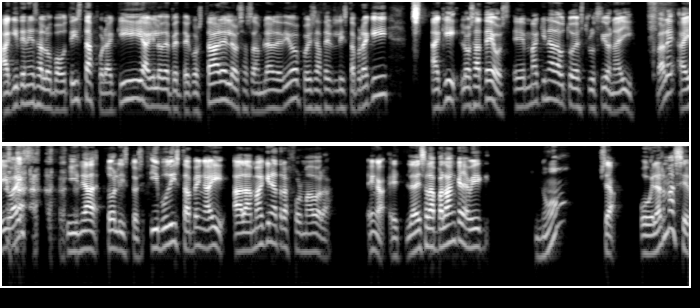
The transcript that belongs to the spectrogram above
Aquí tenéis a los bautistas por aquí, aquí los de Pentecostales, los asambleas de Dios, podéis hacer lista por aquí. Aquí, los ateos, en máquina de autodestrucción, ahí, ¿vale? Ahí vais y nada, todos listos. Y budistas, venga ahí, a la máquina transformadora. Venga, eh, le dais a la palanca y ya veis. ¿No? O sea, o el arma se,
